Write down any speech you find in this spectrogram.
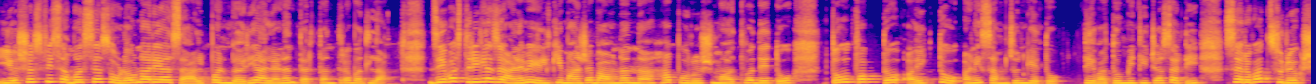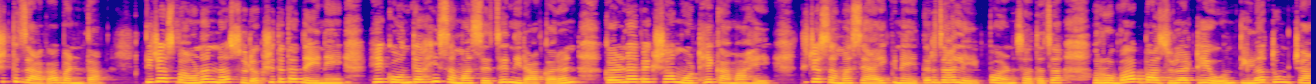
यशस्वी समस्या सोडवणारे असाल पण घरी आल्यानंतर तंत्र बदला. जेव्हा स्त्रीला जाणवेल की माझ्या भावनांना हा पुरुष महत्त्व देतो तो फक्त ऐकतो आणि समजून घेतो. तेव्हा तुम्ही तिच्यासाठी सर्वात सुरक्षित जागा बनता. तिच्या भावनांना सुरक्षितता देणे हे कोणत्याही समस्येचे निराकरण करण्यापेक्षा मोठे काम आहे. तिच्या समस्या ऐकणे तर झाले पण स्वतःचा रुबाब बाजूला ठेवून तिला तुमच्या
